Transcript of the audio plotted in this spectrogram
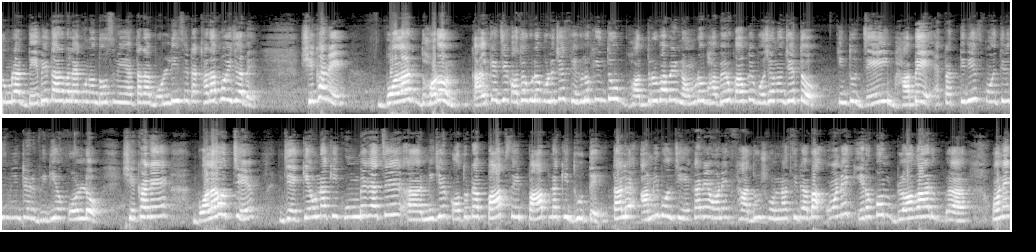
তোমরা দেবে তার বেলায় কোনো দোষ নেই, আর তারা বললেই সেটা খারাপ হয়ে যাবে। সেখানে বলার ধরন, কালকে যে কথাগুলো বলেছে সেগুলো কিন্তু ভদ্রভাবে, নম্রভাবেও কাউকে বোঝানো যেত। কিন্তু যেইভাবে একটা তিরিশ পঁয়ত্রিশ মিনিটের ভিডিও করল, সেখানে বলা হচ্ছে যে কেউ নাকি কুম্ভে গেছে নিজের কতটা পাপ, সেই পাপ নাকি ধুতে। তাহলে আমি বলছি, এখানে অনেক সাধু, সন্ন্যাসীরা বা অনেক এরকম ব্লগার অনেক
